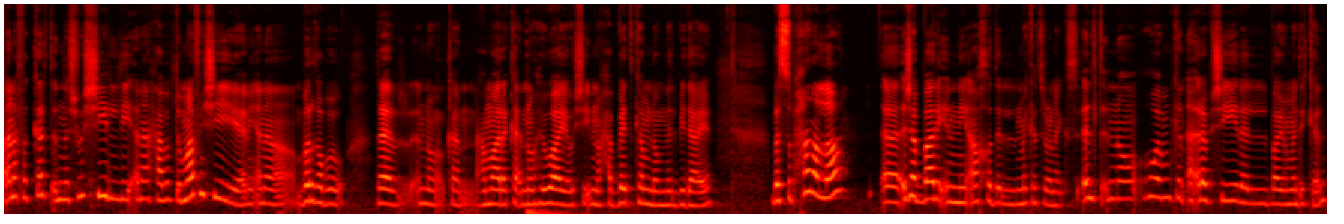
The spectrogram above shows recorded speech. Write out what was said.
فأنا فكرت إنه شو الشيء اللي أنا حاببته. ما في شيء يعني أنا برغبة غير إنه كان عمارة كأنه هواية وشيء إنه حبيت كمله من البداية. بس سبحان الله آه، اجى ببالي إني آخذ الميكاترونكس. قلت إنه هو ممكن أقرب شيء لل biomedical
